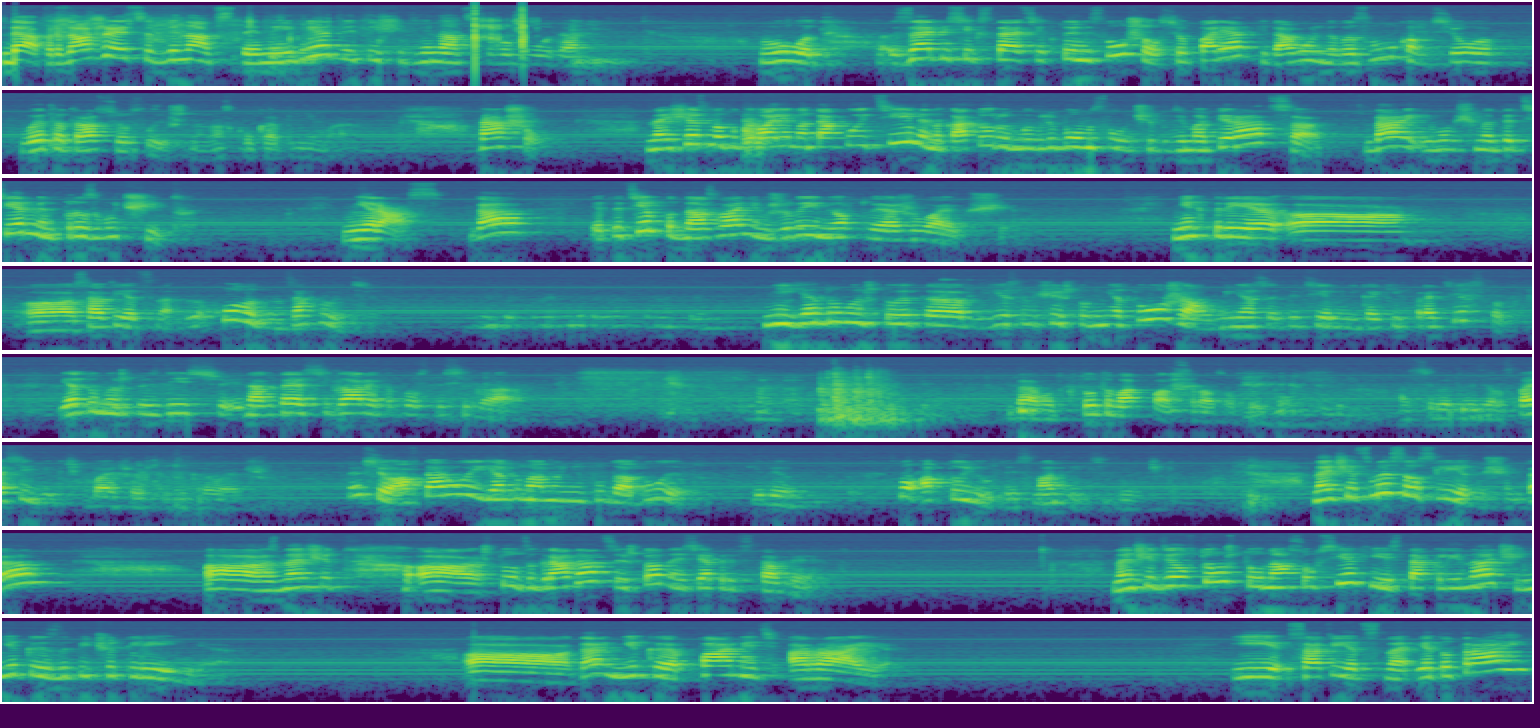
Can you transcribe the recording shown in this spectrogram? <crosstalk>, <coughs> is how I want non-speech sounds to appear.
Да, продолжается 12 ноября 2012 года. Вот. Записи, кстати, кто не слушал, все в порядке, довольно вы звуком, все в этот раз все слышно, насколько я понимаю. Хорошо. Значит, сейчас мы поговорим о такой теме, на которую мы в любом случае будем опираться, да, и, в общем, этот термин прозвучит не раз, да. Это тема под названием «Живые, мертвые, оживающие». Некоторые, а, соответственно, холодно, закройте. Не, я думаю, что это, если учесть, что мне тоже, а у меня с этой темой никаких протестов, я думаю, что здесь иногда сигара это просто сигара. Да, вот кто-то в отпад сразу от всего этого дела. Спасибо, Викочка, большое, что закрываешь. Ну все. А второе, я думаю, оно не туда дует. Или, ну, то есть смотрите, девочки. Значит, смысл в следующем, да? А, значит, а, что за градация и что она из себя представляет? Значит, дело в том, что у нас у всех есть так или иначе некое запечатление, а, да, некая память о рае. И, соответственно, этот рай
